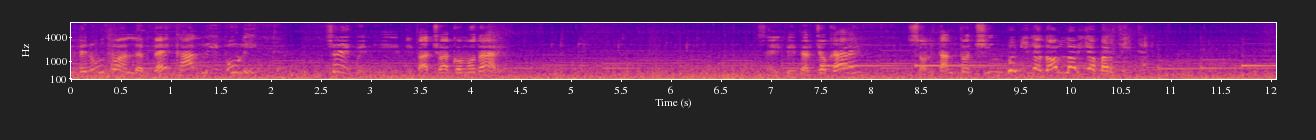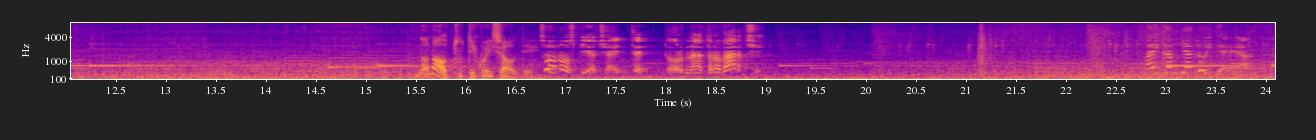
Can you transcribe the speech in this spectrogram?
Benvenuto al Back Alley Bowling. Seguimi, ti faccio accomodare. Sei qui per giocare? Soltanto 5.000 dollari a partita. Non ho tutti quei soldi. Sono spiacente, torna a trovarci. Hai cambiato idea?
